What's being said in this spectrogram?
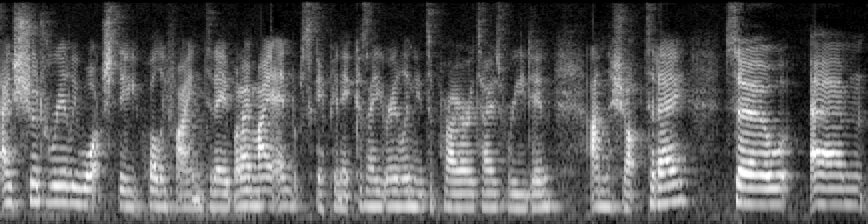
I should really watch the qualifying today, but I might end up skipping it because I really need to prioritise reading and the shop today. So um,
